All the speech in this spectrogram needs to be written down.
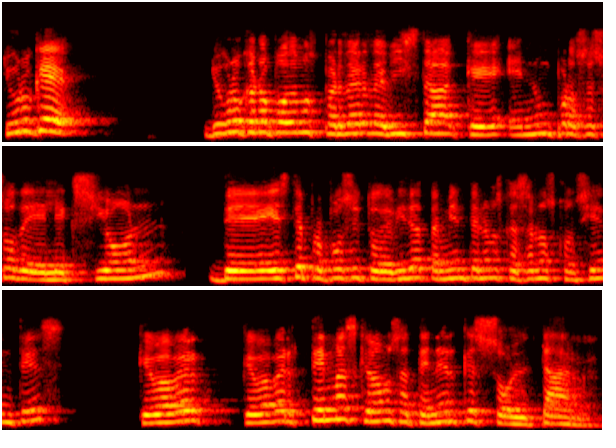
Yo creo que yo creo que no podemos perder de vista que en un proceso de elección de este propósito de vida también tenemos que hacernos conscientes que va a haber, que va a haber temas que vamos a tener que soltar,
